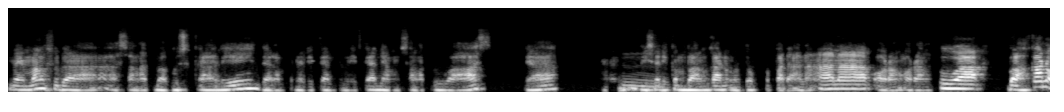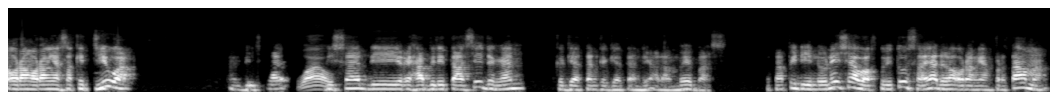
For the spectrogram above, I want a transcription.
memang sudah uh, sangat bagus sekali dalam penelitian-penelitian yang sangat luas ya Hmm. bisa dikembangkan untuk kepada anak-anak, orang-orang tua, bahkan orang-orang yang sakit jiwa bisa Wow. bisa direhabilitasi dengan kegiatan-kegiatan di alam bebas. Tetapi di Indonesia waktu itu saya adalah orang yang pertama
